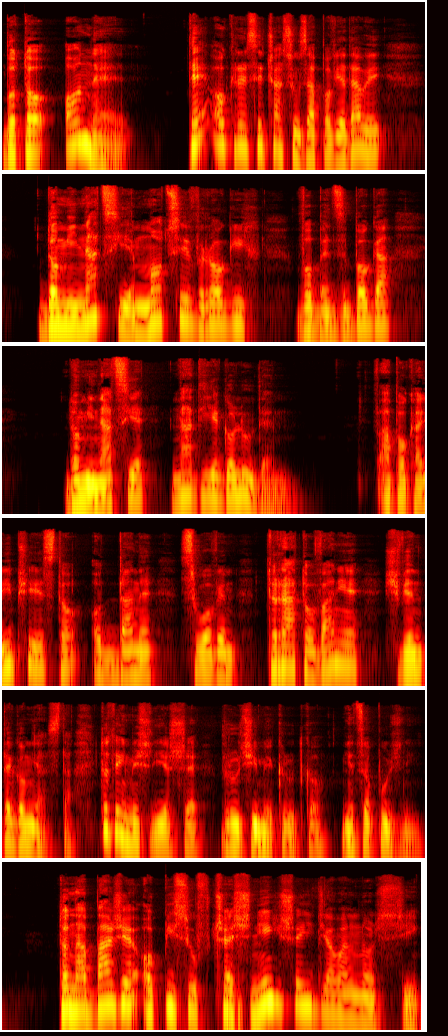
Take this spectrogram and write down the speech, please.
Bo to one, te okresy czasu zapowiadały dominację mocy wrogich wobec Boga, dominację nad Jego ludem. W Apokalipsie jest to oddane słowem tratowanie świętego miasta. Do tej myśli jeszcze wrócimy krótko, nieco później. To na bazie opisu wcześniejszej działalności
